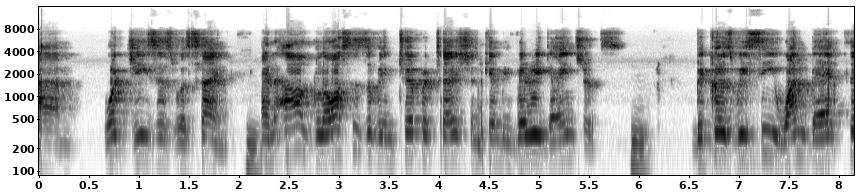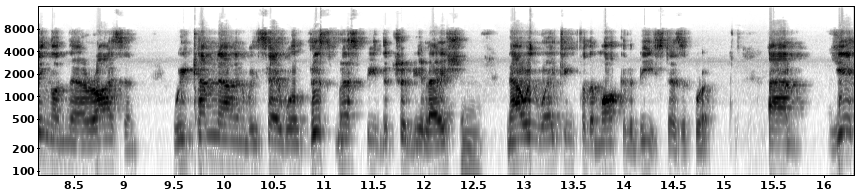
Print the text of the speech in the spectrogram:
Um, what Jesus was saying. Hmm. And our glasses of interpretation can be very dangerous Hmm. because we see one bad thing on the horizon. We come now and we say, well, this must be the tribulation. Yeah. Now we're waiting for the mark of the beast, as it were. Um, yet,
